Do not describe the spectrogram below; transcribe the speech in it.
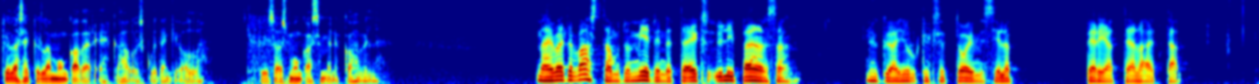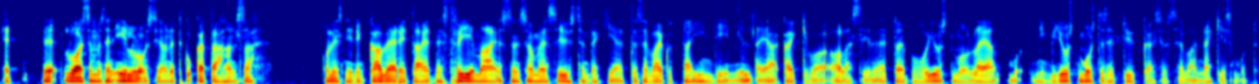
kyllä se kyllä mun kaveri ehkä haluaisi kuitenkin olla. Kyllä se olisi mun kanssa mennyt kahville. Mä en väitä vastaan, mutta mä mietin, että eikö ylipäänsä nykyään julkiset toimi sillä periaatteella, että, että ne luo semmoisen illuusion, että kuka tahansa olisi niiden kaveri tai että ne striimaa jossain somessa just sen takia, että se vaikuttaa intiimiltä ja kaikki voi olla sillä, että toi puhuu just mulle ja niin kuin just musta se tykkäisi, jos se vaan näkisi mut.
